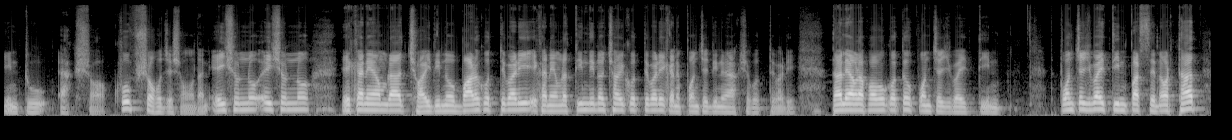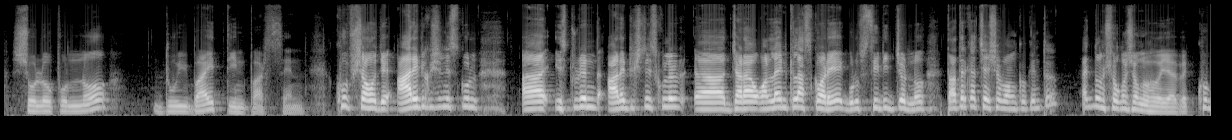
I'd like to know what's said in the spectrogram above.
ইন্টু একশো। খুব সহজে সমাধান। এই শূন্য এই শূন্য, এখানে আমরা ছয় দিনও বারো করতে পারি, এখানে আমরা তিন দিনও ছয় করতে পারি, এখানে পঞ্চাশ দিনও একশো করতে পারি। তাহলে আমরা পাবো কত? পঞ্চাশ বাই তিন। পঞ্চাশ বাই তিন পার্সেন্ট, অর্থাৎ ষোলো পূর্ণ দুই বাই তিন পার্সেন্ট খুব সহজে আর এডুকেশন স্কুল স্টুডেন্ট আর এডুকেশন স্কুলের যারা অনলাইন ক্লাস করে গ্রুপ সিডির জন্য, তাদের কাছে এসব অঙ্ক কিন্তু একদম সঙ্গে সঙ্গে হয়ে যাবে। খুব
